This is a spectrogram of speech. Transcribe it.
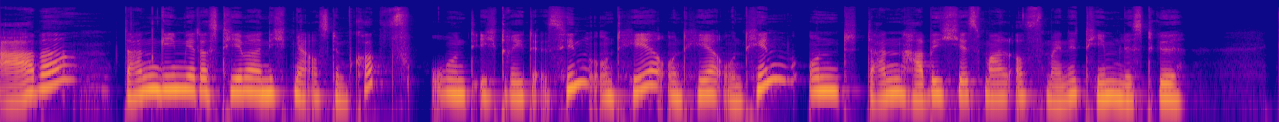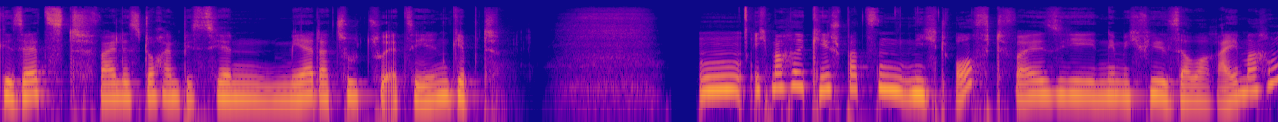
Aber dann ging mir das Thema nicht mehr aus dem Kopf und ich drehte es hin und her und her und hin und dann habe ich es mal auf meine Themenliste ge gesetzt, weil es doch ein bisschen mehr dazu zu erzählen gibt. Mm, ich mache Kässpatzen nicht oft, weil sie nämlich viel Sauerei machen.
